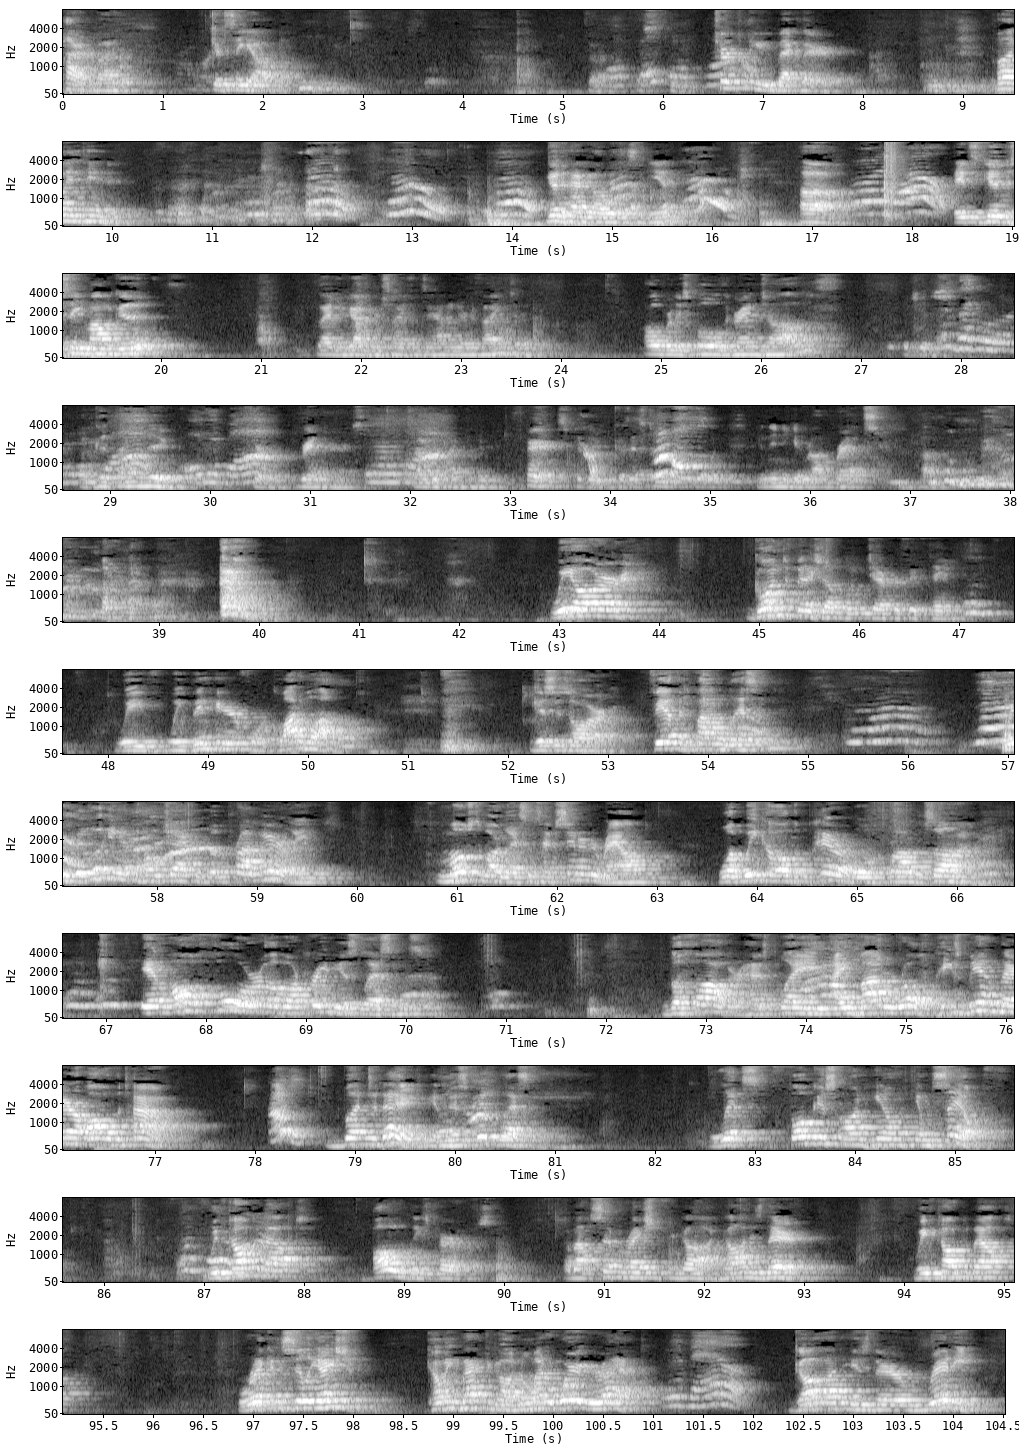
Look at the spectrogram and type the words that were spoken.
Hi, everybody. Good to see y'all. Church pew back there. Pun intended. Good to have y'all with us again. Uh, it's good to see Mama Good. Glad you got here safe and sound and everything to overly spoil the grandchild, which is a good thing to do grandparents. It's not a good thing for the parents to do because that's too spoiling, and then you get rotten brats. Uh, we are going to finish up Luke chapter 15. We've, we've been here for quite a while. This is our fifth and final lesson. We've been looking at the whole chapter, but primarily, most of our lessons have centered around what we call the parable of the prodigal son. In all four of our previous lessons, the Father has played a vital role. He's been there all the time. But today, in this fifth lesson, let's focus on Him Himself. We've talked about all of these parables about separation from God. God is there. We've talked about reconciliation, coming back to God no matter where you're at. God is there ready,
